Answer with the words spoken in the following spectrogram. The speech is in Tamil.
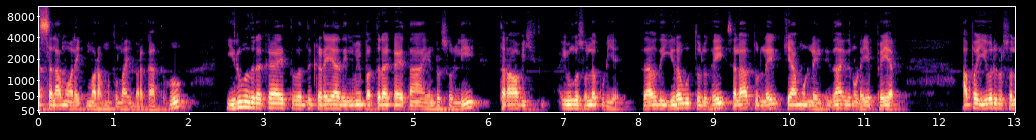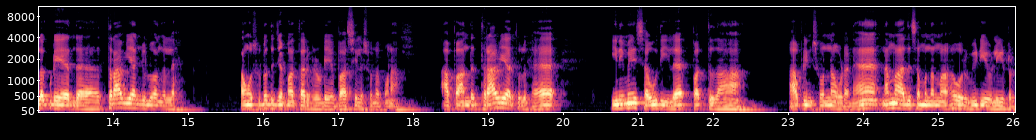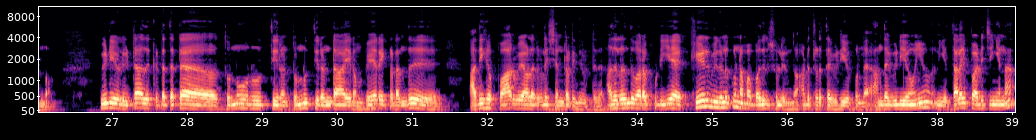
அஸ்லாம் வலைக்கம் வரமத்துல்லாய் வரகாத்துஹு இருபது ரக்காயத்து வந்து கிடையாது இனிமேல் பத்து ரக்காயத்தான் என்று சொல்லி தராவி இவங்க சொல்லக்கூடிய அதாவது இரவு தொழுகை சலாத்துல்லைல் கியாமுல்லைல் இதுதான் இதனுடைய பெயர். அப்போ இவர்கள் சொல்லக்கூடிய அந்த திராவியான்னு சொல்லுவாங்கள்ல அவங்க சுனத்து ஜமாத்தார்களுடைய பாஷையில் சொல்ல போனால் அப்போ அந்த திராவியா தொழுகை இனிமேல் சவுதியில் பத்து தான் அப்படின்னு சொன்ன உடனே நம்ம அது சம்மந்தமாக ஒரு வீடியோ வெளியிட்டிருந்தோம். வீடியோ வெளியிட்டால் அது கிட்டத்தட்ட தொண்ணூற்றி ரெண்டு தொண்ணூற்றி ரெண்டாயிரம் பேரை கடந்து அதிக பார்வையாளர்களை சென்றடைந்து விட்டது. அதிலிருந்து வரக்கூடிய கேள்விகளுக்கும் நம்ம பதில் சொல்லியிருந்தோம் அடுத்தடுத்த வீடியோக்குள்ளே. அந்த வீடியோவையும் நீங்கள் தலைப்பு அடிச்சிங்கன்னா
